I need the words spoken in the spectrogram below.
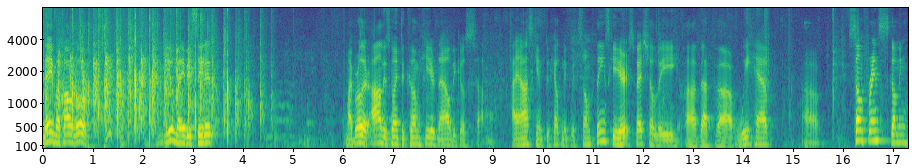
name of our Lord. You may be seated. My brother Al is going to come here now because uh, I asked him to help me with some things here, especially uh, that uh, we have uh, some friends coming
